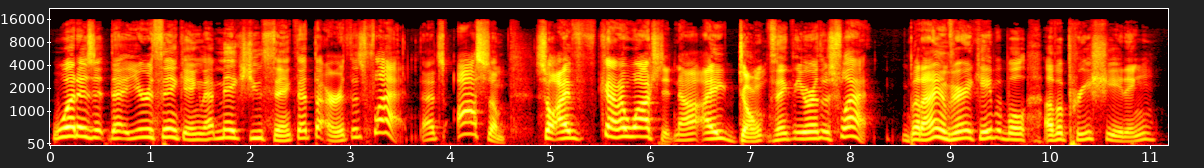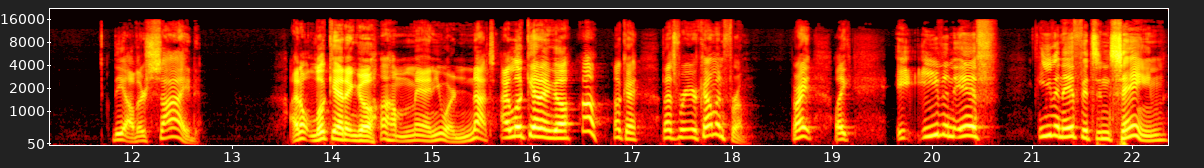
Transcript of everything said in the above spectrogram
what is it that you're thinking that makes you think that the earth is flat? That's awesome. So I've kind of watched it. Now, I don't think the earth is flat, but I am very capable of appreciating the other side. I don't look at it and go, oh man, you are nuts. I look at it and go, oh, okay, that's where you're coming from, right? Like, even if, even if it's insane,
